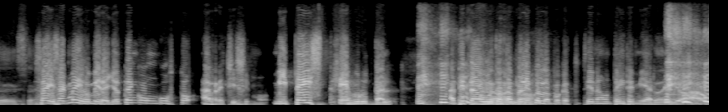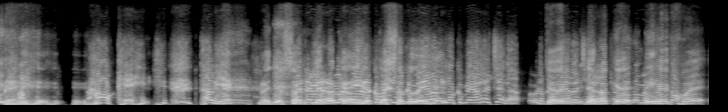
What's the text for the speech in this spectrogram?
O sea, Isaac me dijo, mira, yo tengo un gusto arrechísimo. Mi taste es brutal. A ti te va a gustar esta película porque tú tienes un taste de mierda. Y yo, ah, ok. ah, ok. Está bien. No, yo, yo lo que dije, yo solo dije... Lo que me arrechera. Yo, yo lo que dije fue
